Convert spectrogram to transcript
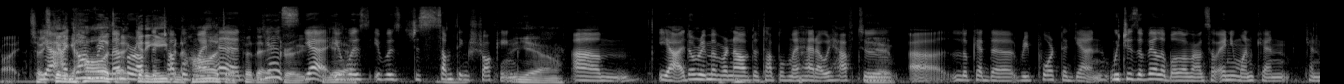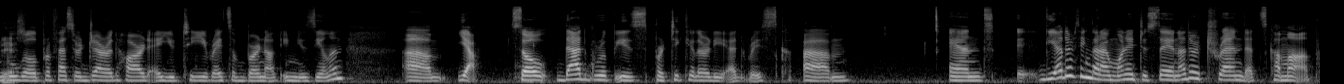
Right. So yeah, it's getting I don't harder, remember off the even top of my head. for that yes, group. yeah, it was it was just something shocking. Yeah. Um, yeah, I don't remember now off the top of my head. I would have to Yeah. uh, look at the report again, which is available online, so anyone can can Yes. Google Professor Jarrod Haar AUT rates of burnout in New Zealand. Um, yeah, so that group is particularly at risk. Um, and uh, the other thing that I wanted to say, another trend that's come up,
